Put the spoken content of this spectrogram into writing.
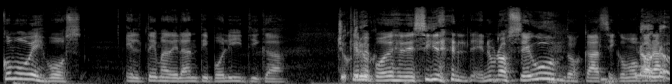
¿Cómo ves vos el tema de la antipolítica? ¿Qué me podés decir en, unos segundos casi, como para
